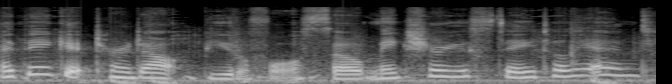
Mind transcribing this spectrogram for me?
I think it turned out beautiful. So make sure you stay till the end.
